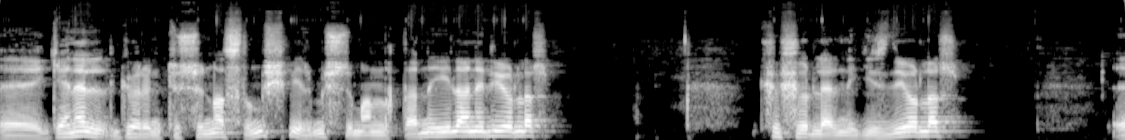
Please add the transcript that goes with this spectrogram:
e, genel görüntüsü nasılmış? Bir, Müslümanlıklarını ilan ediyorlar. Küfürlerini gizliyorlar. E,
